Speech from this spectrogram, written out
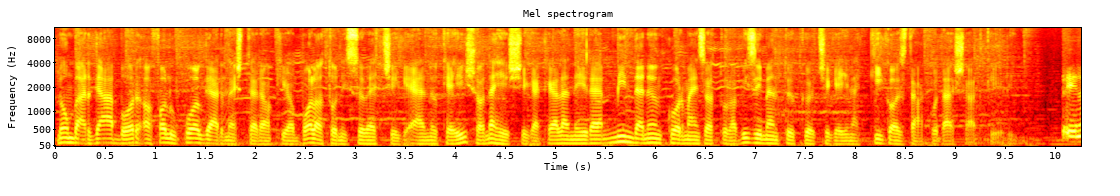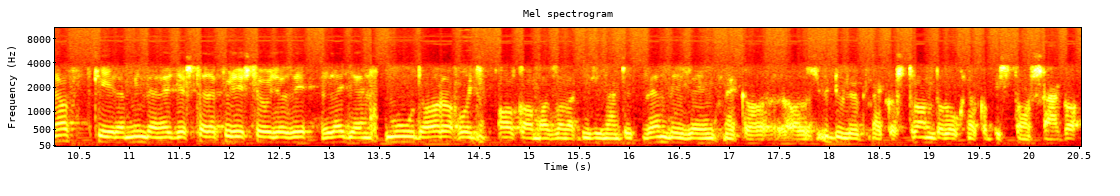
Lombár Gábor, a falu polgármestere, aki a Balatoni Szövetség elnöke is, a nehézségek ellenére minden önkormányzattól a vízimentő költségeinek kigazdálkodását kéri. Én azt kérem minden egyes településtől, hogy azért legyen mód arra, hogy alkalmazzanak vízimentőt vendégeinknek, a, az üdülőknek, a strandolóknak a biztonsága.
